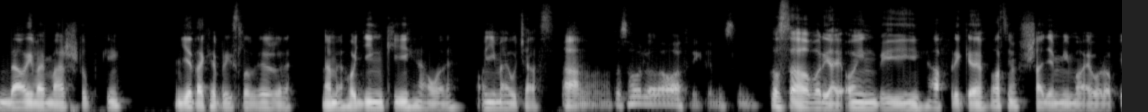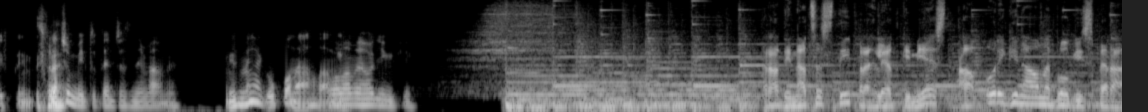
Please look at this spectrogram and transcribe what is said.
Dali im aj maršrutky. Je také príslovie, že máme hodinky, ale oni majú čas. Áno, to sa hovorilo o Afrike, myslím. To sa hovorí aj o Indii, Afrike, vlastne všade mimo Európy v princípe. Prečo my tu ten čas nemáme? My sme nejak Lebo uponáhlaní. máme hodinky. Rady na cesty, prehliadky miest a originálne blogy z pera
